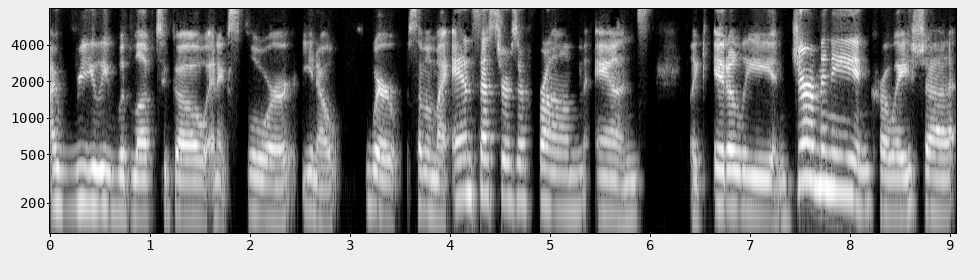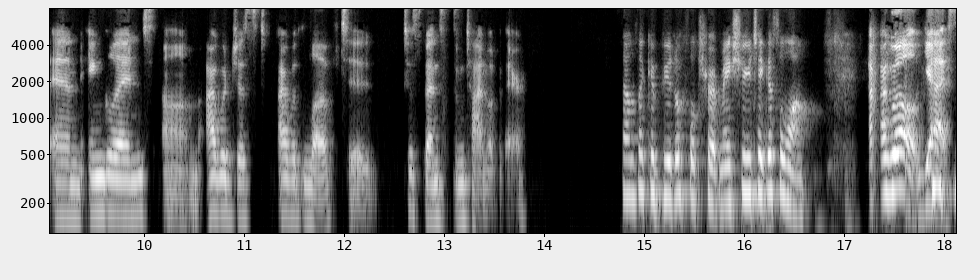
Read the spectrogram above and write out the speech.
I really would love to go and explore, you know, where some of my ancestors are from, and like Italy and Germany and Croatia and England. Um, I would just I would love to to spend some time over there. Sounds like a beautiful trip. Make sure you take us along. I will. Yes,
